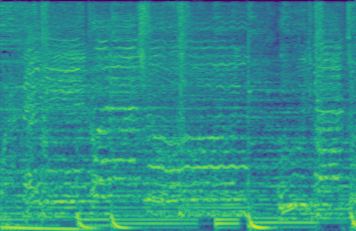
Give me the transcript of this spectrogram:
barát. Fehér karácsony, úgy változik.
